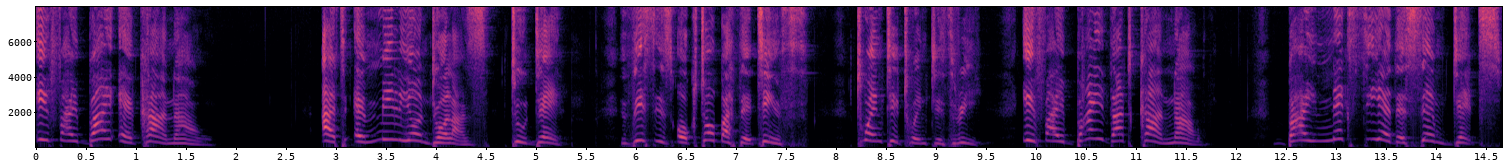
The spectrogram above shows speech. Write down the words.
If I buy a car now at a million dollars today, this is October 13th, 2023. If I buy that car now, by next year, the same date,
